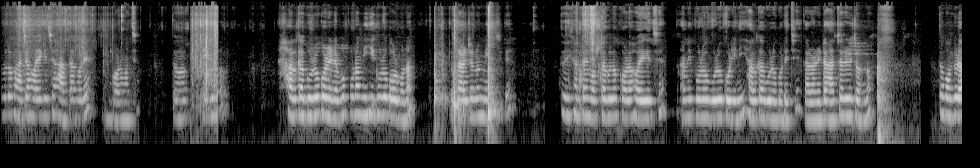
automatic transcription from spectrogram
এগুলো ভাজা হয়ে গেছে হালকা করে, গরম আছে। তো এগুলো হালকা গুঁড়ো করে নেব, পুরো মিহি গুঁড়ো করব না। তো তার জন্য মিক্সিতে। তো এখানটায় মশলাগুলো করা হয়ে গেছে। আমি পুরো গুঁড়ো করিনি, হালকা গুঁড়ো করেছি, কারণ এটা আচারের জন্য। তো বন্ধুরা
